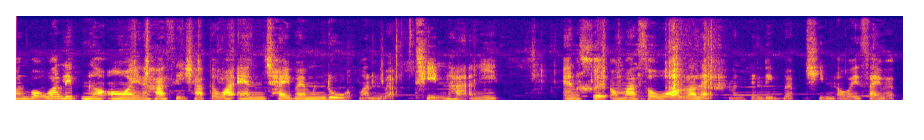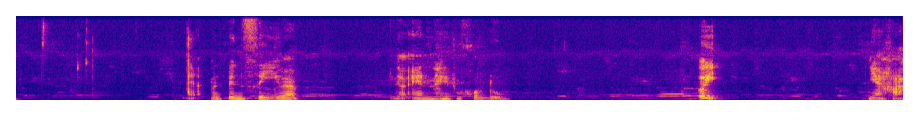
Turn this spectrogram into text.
มันบอกว่าลิปเนื้อออยนะคะ สีชัด แต่ว่าแอนใช้ไปมันดูเหมือนแบบทินค่ะ อันนี้ แอนเคยเอามาสวอตแล้วแหละ มันเป็นลิปแบบชินเอาไว้ใส่แบบเนี่ยมันเป็นสีแบบ เดี๋ยวแอนให้ทุกคนดู เอ้ย เนี่ยค่ะ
